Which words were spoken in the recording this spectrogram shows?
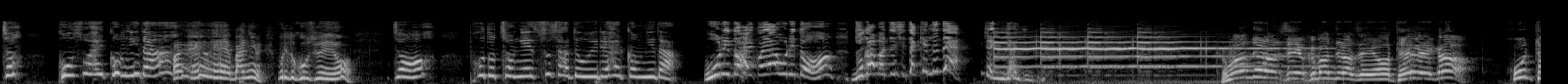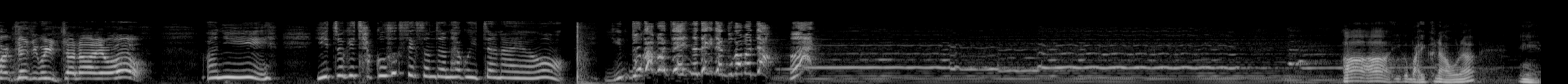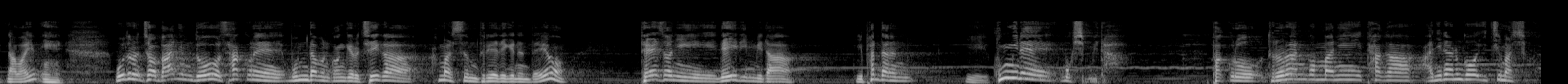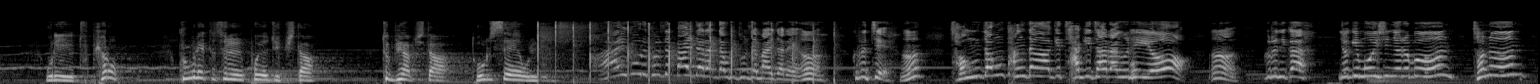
저 고소할 겁니다. 아, 해, 해, 마님, 우리도 고소해요. 저 포도청에 수사도 의뢰할 겁니다. 우리도 할 거야 우리도. 누가 먼저 시작했는데? 이런 이야기. 그만들 하세요, 그만들 하세요. 대회가 혼탁해지고 있잖아요. 아니 이쪽이 자꾸 흑색 선전하고 있잖아요. 이 누가 먼저 했는데 그냥 누가 먼저? 어? 아, 아, 이거 마이크 나오나? 예, 나와요? 예. 오늘은 저 마님도 사건에 몸담은 관계로 제가 한 말씀 드려야 되겠는데요. 대선이 내일입니다. 이 판단은 이 국민의 몫입니다. 밖으로 드러난 것만이 다가 아니라는 거 잊지 마시고 우리 투표로 국민의 뜻을 보여줍시다. 투표합시다. 돌쇠 올림. 아이고 우리 돌쇠 말 잘한다 우리 돌쇠 말 잘해 어 그렇지 어 정정당당하게 자기 자랑을 해요 어 그러니까 여기 모이신 여러분 저는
